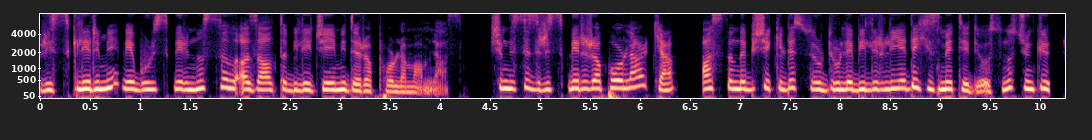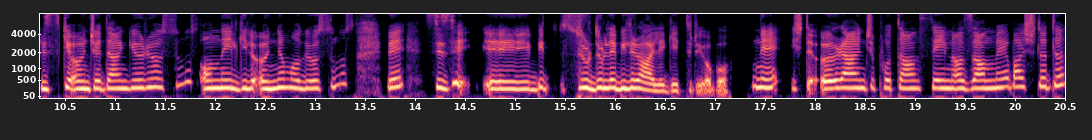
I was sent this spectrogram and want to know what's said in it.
risklerimi ve bu riskleri nasıl azaltabileceğimi de raporlamam lazım. Şimdi siz riskleri raporlarken aslında bir şekilde sürdürülebilirliğe de hizmet ediyorsunuz. Çünkü riski önceden görüyorsunuz, onunla ilgili önlem alıyorsunuz ve sizi e, bir sürdürülebilir hale getiriyor bu. Ne? İşte öğrenci potansiyelin azalmaya başladı.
